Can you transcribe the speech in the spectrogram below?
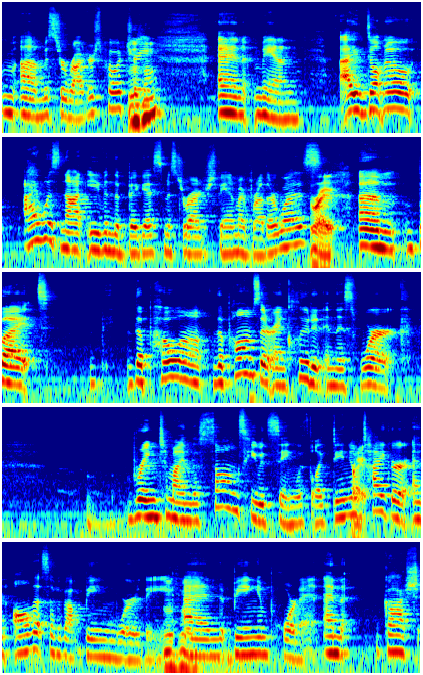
mm, uh, Mr. Rogers poetry. Mhm. And man, I don't know. I was not even the biggest Mr. Rogers fan. My brother was. Right. Um, but the poem, the poems that are included in this work, bring to mind the songs he would sing with like Daniel Right. Tiger and all that stuff about being worthy Mhm. and being important and. Gosh,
